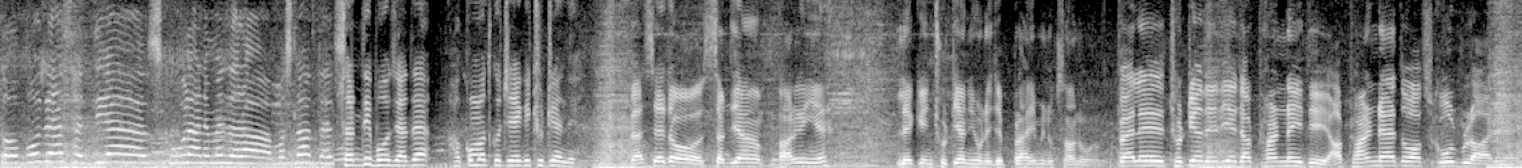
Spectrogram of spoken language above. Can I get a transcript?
تو بہت زیادہ سردی ہے اسکول آنے میں ذرا مسئلہ آتا ہے۔ سردی بہت زیادہ ہے حکومت کو چاہیے کہ چھٹیاں دیں۔ ویسے تو سردیاں بھار گئی ہیں لیکن چھٹیاں نہیں ہونی جب پڑھائی میں نقصان ہوگا پہلے چھٹیاں دے دی ہیں جب ٹھنڈ نہیں تھی اب ٹھنڈ ہے تو آپ سکول بلا رہے ہیں۔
